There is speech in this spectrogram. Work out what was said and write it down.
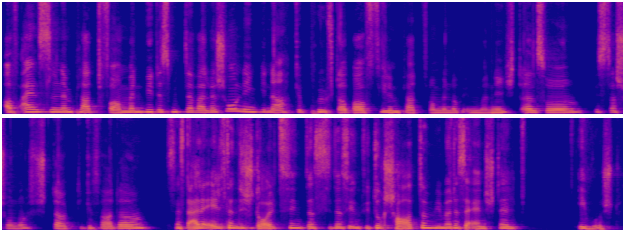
auf einzelnen Plattformen wird es mittlerweile schon irgendwie nachgeprüft, aber auf vielen Plattformen noch immer nicht. Also ist da schon noch stark die Gefahr da. Das heißt, alle Eltern, die stolz sind, dass sie das irgendwie durchschaut haben, wie man das einstellt, eh wurscht.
